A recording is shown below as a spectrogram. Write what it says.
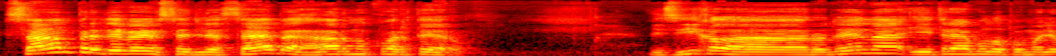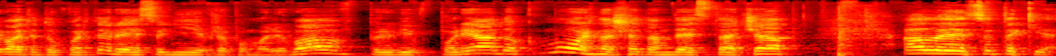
Сам придивився для себе гарну квартиру. З'їхала родина, і треба було помалювати ту квартиру. Я сьогодні її вже помалював, привів порядок. Можна ще там десь тачап, але це таке.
